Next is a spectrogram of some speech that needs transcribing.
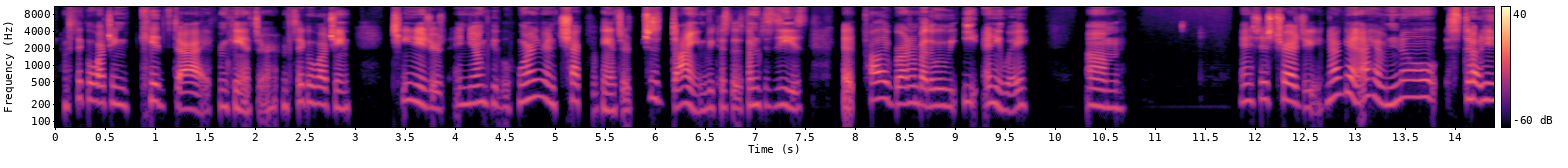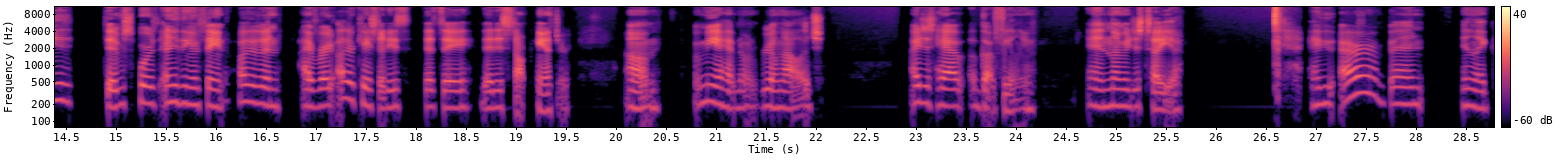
I'm sick of watching kids die from cancer. I'm sick of watching teenagers and young people who aren't even checked for cancer, just dying because of some disease that's probably brought on by the way we eat anyway. Um, and it's just tragedy. Now, again, I have no studies that supports anything I'm saying other than I've read other case studies that say that it stopped cancer. Um, but me, I have no real knowledge. I just have a gut feeling. And let me just tell you have you ever been in like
